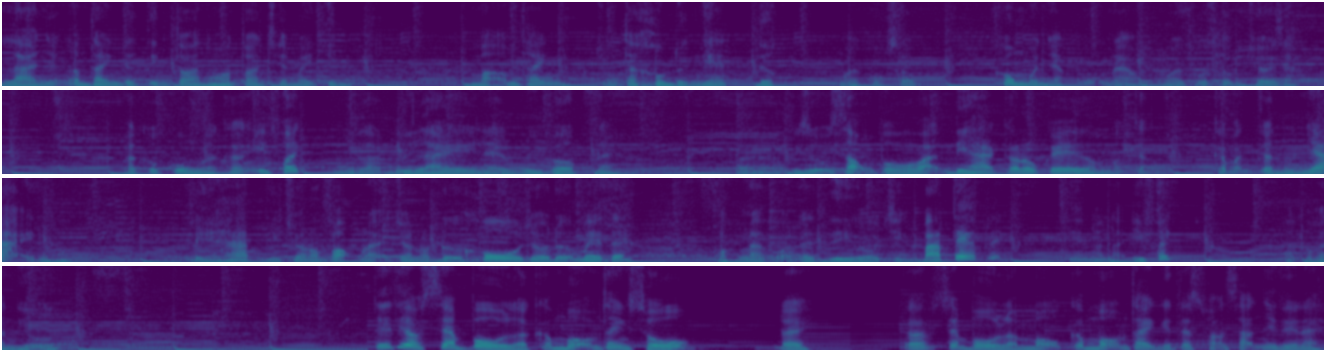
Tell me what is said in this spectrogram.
là những âm thanh được tính toán hoàn toàn trên máy tính mà âm thanh chúng ta không được nghe được ngoài cuộc sống. Không một nhạc cụ nào ngoài cuộc sống chơi ra. Và cuối cùng là các effect như là delay này reverb này. À, ví dụ giọng của các bạn đi hát karaoke các bạn cần nó nhại đúng không? Để hát để cho nó vọng lại cho nó đỡ khô cho đỡ mệt đấy. Hoặc là gọi là điều chỉnh bát tép đấy thì nó là effect. Là các phần hiệu ứng. Tiếp theo sample là các mẫu âm thanh số. Đây các sample là mẫu các mẫu âm thanh người ta soạn sẵn như thế này.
